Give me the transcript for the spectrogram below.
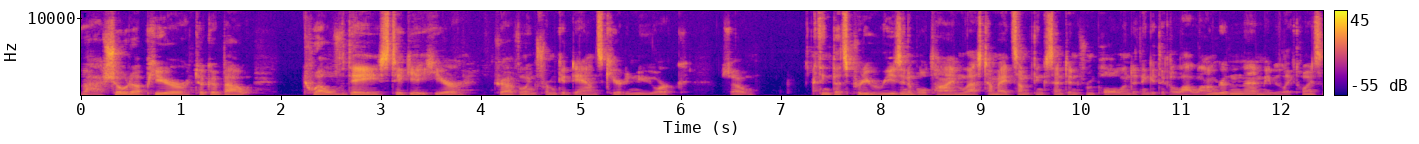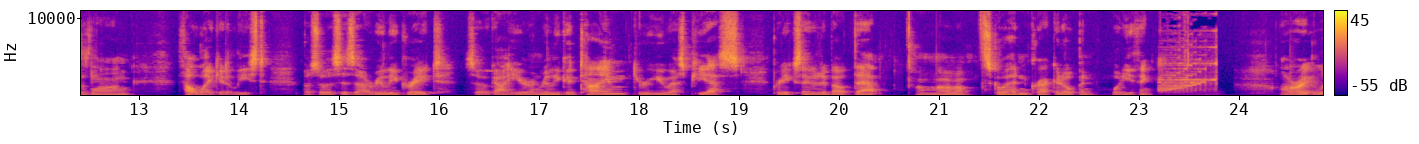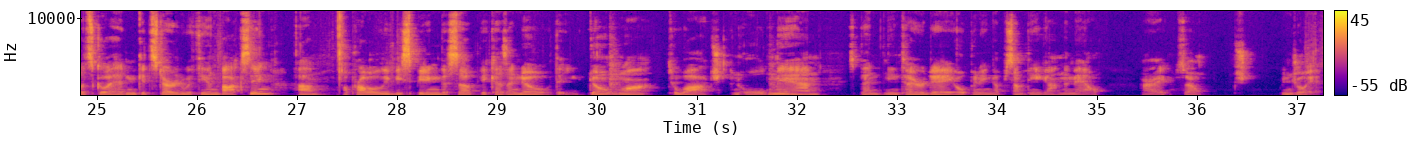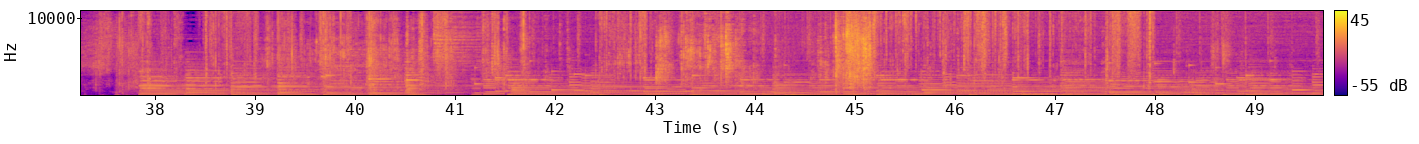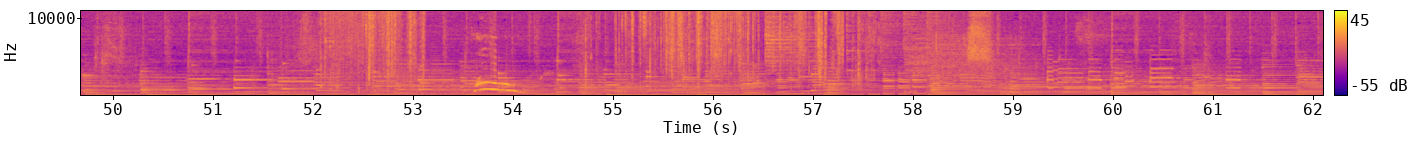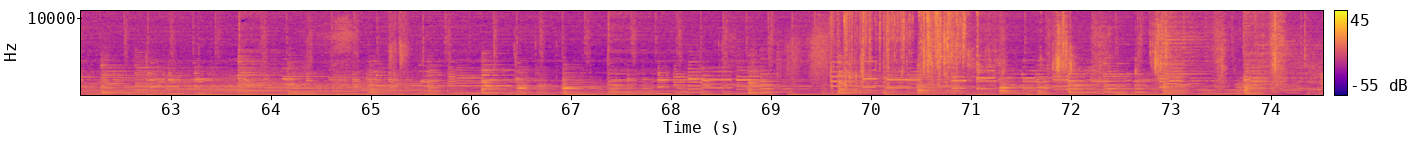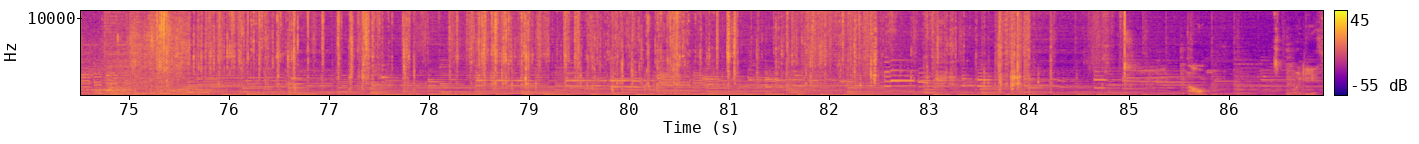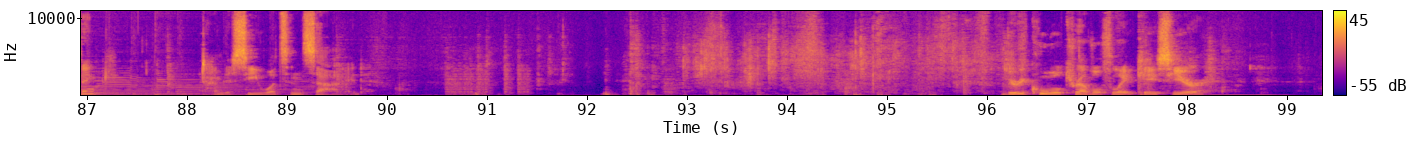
Uh, showed up here, took about 12 days to get here, traveling from Gdansk here to New York. So I think that's pretty reasonable time. Last time I had something sent in from Poland, I think it took a lot longer than that, maybe like twice as long. Felt like it at least. But so this is uh, really great. So got here in really good time through USPS. Pretty excited about that. Um, I don't know. Let's go ahead and crack it open. What do you think? All right, let's go ahead and get started with the unboxing. Um, I'll probably be speeding this up because I know that you don't want to watch an old man spend the entire day opening up something he got in the mail. All right, so enjoy it. See what's inside. Very cool travel flight case here.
